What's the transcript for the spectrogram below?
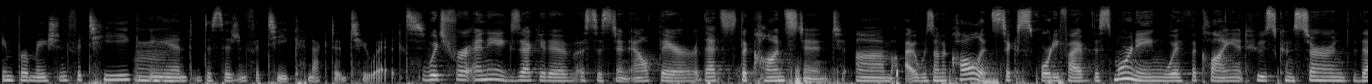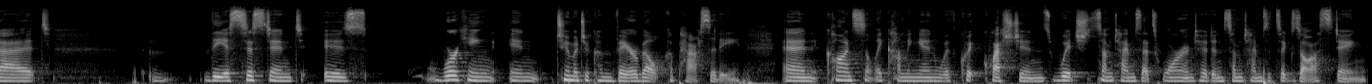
information fatigue mm. and decision fatigue connected to it. Which, for any executive assistant out there, that's the constant. Um, I was on a call at six forty-five this morning with a client who's concerned that the assistant is working in too much a conveyor belt capacity and constantly coming in with quick questions which sometimes that's warranted and sometimes it's exhausting.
